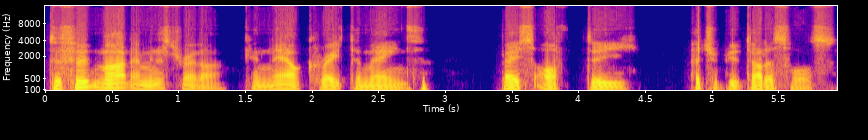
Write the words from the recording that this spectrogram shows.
The FoodMart administrator can now create domains based off the attribute data source,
